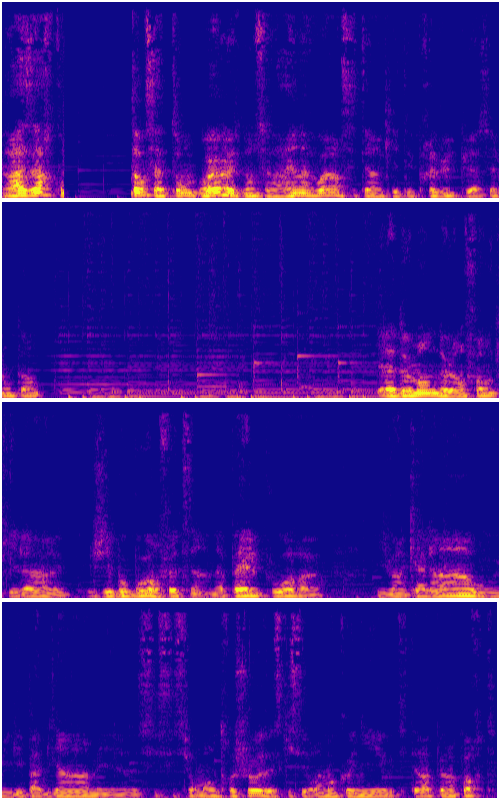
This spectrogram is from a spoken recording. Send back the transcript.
Un hasard, quand ça tombe. Ouais, ouais, non, ça n'a rien à voir. C'était un qui était prévu depuis assez longtemps. Il y a la demande de l'enfant qui est là. euh, J'ai bobo, en fait, c'est un appel pour. euh, il veut un câlin ou il est pas bien, mais euh, c'est sûrement autre chose. Est-ce qu'il s'est vraiment cogné, etc. Peu importe.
